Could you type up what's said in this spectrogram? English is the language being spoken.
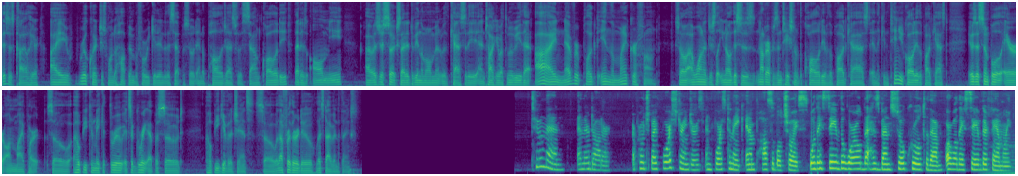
this is Kyle here. I, real quick, just wanted to hop in before we get into this episode and apologize for the sound quality. That is all me. I was just so excited to be in the moment with Kasidy and talking about the movie that I never plugged in the microphone. So I want to just let you know this is not a representation of the quality of the podcast and the continued quality of the podcast. It was a simple error on my part. So I hope you can make it through. It's a great episode. I hope you give it a chance. So without further ado, let's dive into things. Two men and their daughter, approached by four strangers and forced to make an impossible choice. Will they save the world that has been so cruel to them, or will they save their family?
